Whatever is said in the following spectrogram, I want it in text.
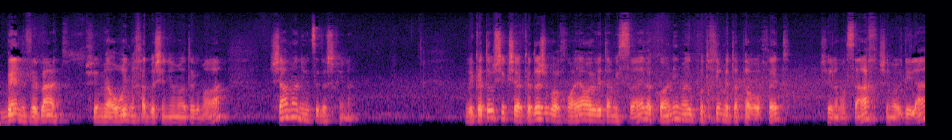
בן ובת שמעורים אחד בשני, אומרת הגמרא, שמה נמצאת השכינה. וכתוב שכשהקדוש ברוך הוא היה אוהב את עם ישראל, הכהנים היו פותחים את הפרוכת של המסך שמבדילה,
